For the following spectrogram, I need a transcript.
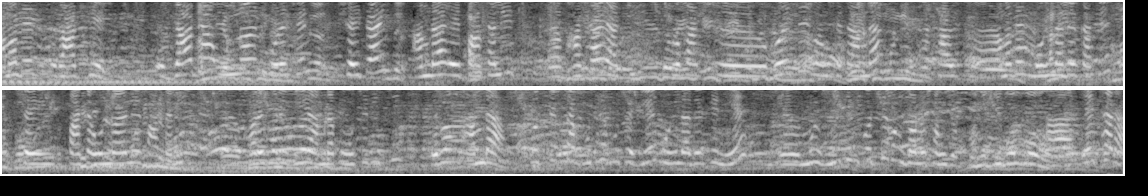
আমাদের রাজ্যে যা যা উন্নয়ন করেছেন সেইটাই আমরা এই পাঁচালির ভাষায় আর কি প্রকাশ হয়েছে এবং সেটা আমরা আমাদের মহিলাদের কাছে সেই পাঁচা উন্নয়নের পাঁচালি ঘরে ঘরে গিয়ে আমরা পৌঁছে দিচ্ছি এবং আমরা প্রত্যেকটা বুথে বুথে গিয়ে মহিলাদেরকে নিয়ে মিটিং করছি এবং জনসংযোগ করছি। আর এছাড়া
